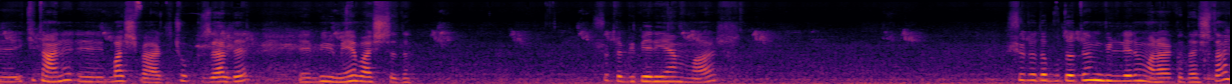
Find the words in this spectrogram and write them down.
E, iki tane e, baş verdi. Çok güzel de e, büyümeye başladı. Şurada biberiyem var. Şurada da budadığım güllerim var arkadaşlar.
